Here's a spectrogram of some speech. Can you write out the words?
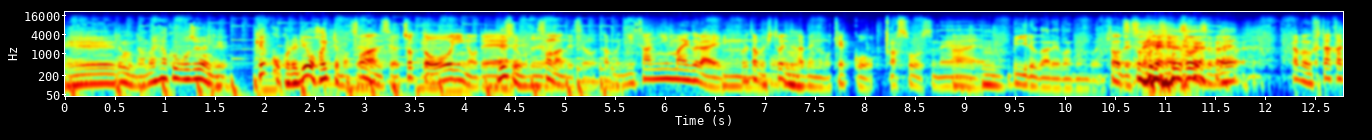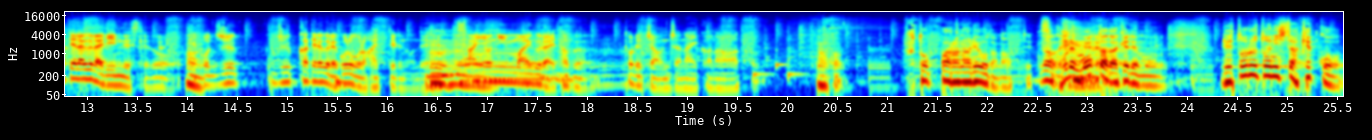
へえでも750円で結構これ量入ってますそうなんですよ。ちょっと多いのでですよね。そうなんですよ。多分23人前ぐらいこれ多分一人で食べるのも結構あそうですね、はい。ビールがあればどんどん。いきそうですね。そうですねそうですよね。多分2カテラぐらいでいいんですけど、結構 10, 10カテラぐらいゴロゴロ入ってるので、うん。34人前ぐらい多分取れちゃうんじゃないかな。となんか太っ腹な量だなって。なんかそう俺持っただけでもレトルトにしては結構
